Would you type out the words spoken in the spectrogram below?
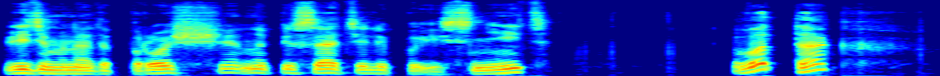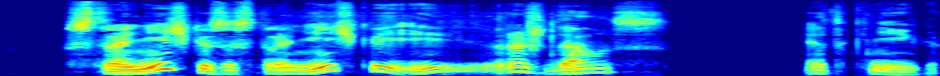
видимо, надо проще написать или пояснить. Вот так, страничка за страничкой и рождалась эта книга.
